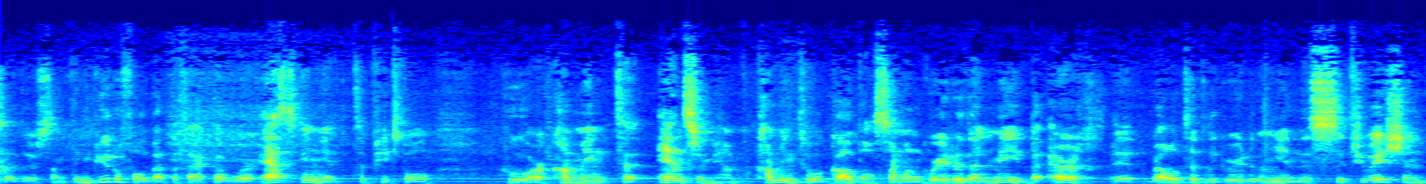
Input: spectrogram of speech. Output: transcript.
so there's something beautiful about the fact that we're asking it to people who are coming to answer me. I'm coming to a gadol, someone greater than me, be'erich, eh, relatively greater than me in this situation,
